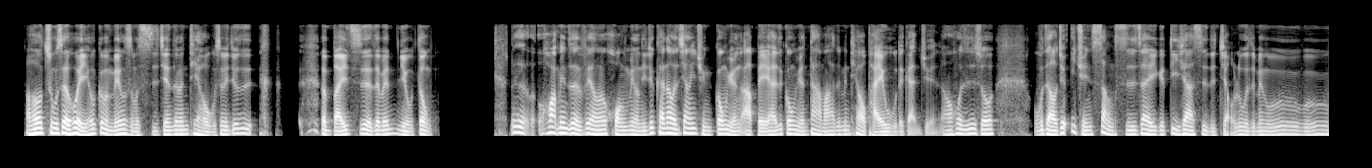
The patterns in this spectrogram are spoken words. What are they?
然后出社会以后根本没有什么时间这边跳舞，所以就是 很白痴的这边扭动。那个画面真的非常的荒谬，你就看到像一群公园阿伯还是公园大妈这边跳排舞的感觉，然后或者是说我不知道，就一群丧尸在一个地下室的角落这边呜呜，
